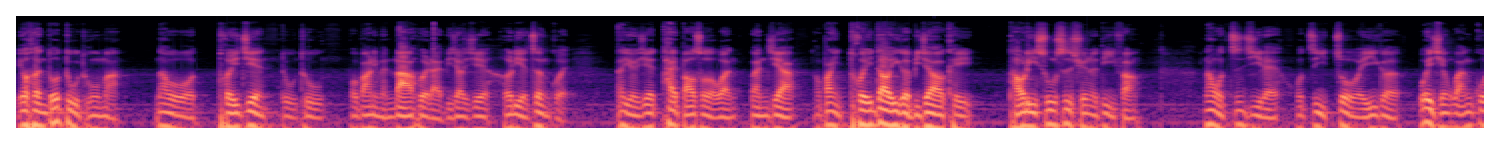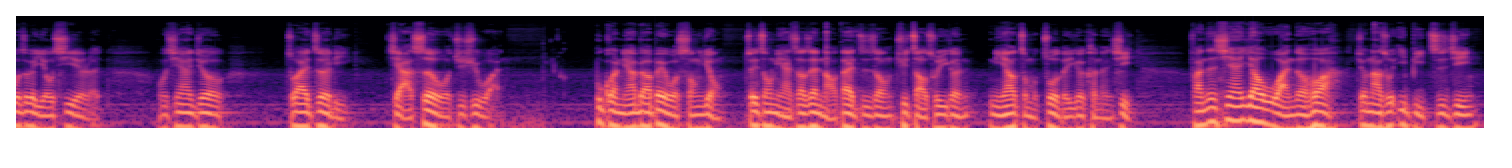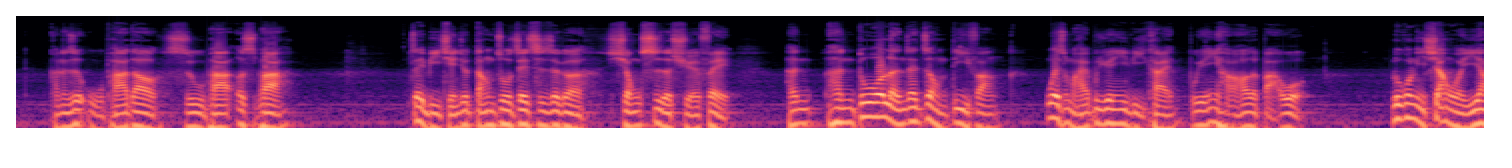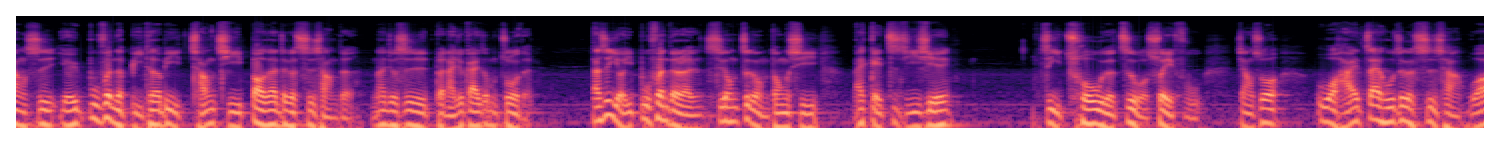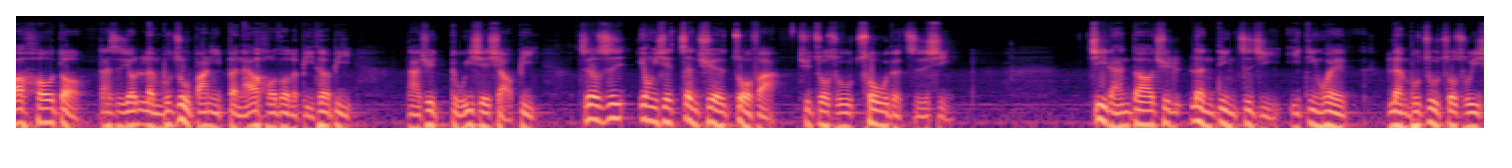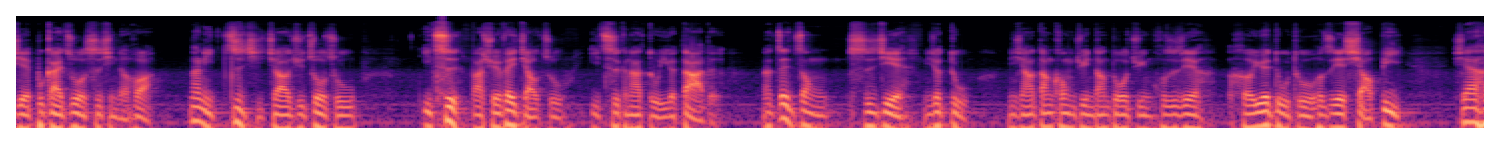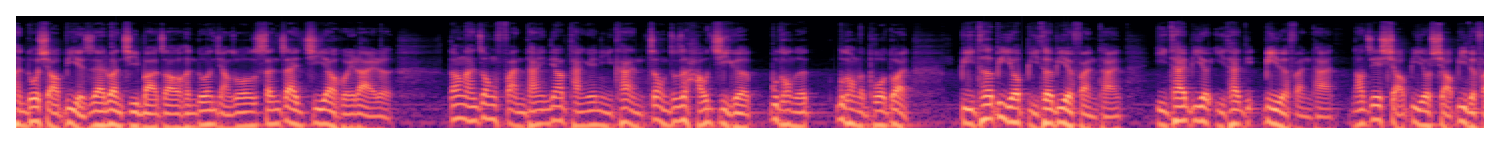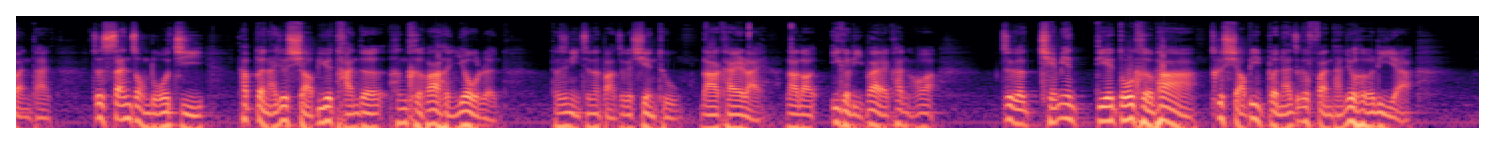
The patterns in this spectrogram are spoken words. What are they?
有很多赌徒嘛，那我推荐赌徒，我把你们拉回来，比较一些合理的正轨。那有一些太保守的玩玩家，我把你推到一个比较可以。逃离舒适圈的地方。那我自己嘞，我自己作为一个我以前玩过这个游戏的人，我现在就坐在这里，假设我继续玩，不管你要不要被我怂恿，最终你还是要在脑袋之中去找出一个你要怎么做的一个可能性。反正现在要玩的话，就拿出一笔资金，可能是五趴到十五趴、二十趴，这笔钱就当做这次这个熊市的学费。很很多人在这种地方，为什么还不愿意离开？不愿意好好的把握？如果你像我一样是有一部分的比特币长期抱在这个市场的，那就是本来就该这么做的。但是有一部分的人是用这种东西来给自己一些自己错误的自我说服，讲说我还在乎这个市场，我要 hold，但是又忍不住把你本来要 hold 的比特币拿去赌一些小币，这就是用一些正确的做法去做出错误的执行。既然都要去认定自己一定会忍不住做出一些不该做的事情的话，那你自己就要去做出一次把学费缴足。一次跟他赌一个大的，那这种时节你就赌，你想要当空军、当多军，或是这些合约赌徒，或这些小币。现在很多小币也是在乱七八糟，很多人讲说山寨季要回来了。当然，这种反弹一定要弹给你看，这种就是好几个不同的不同的波段。比特币有比特币的反弹，以太币有以太币的反弹，然后这些小币有小币的反弹。这三种逻辑，它本来就小币会弹得很可怕、很诱人。但是你真的把这个线图拉开来，拉到一个礼拜来看的话，这个前面跌多可怕啊！这个小币本来这个反弹就合理啊，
